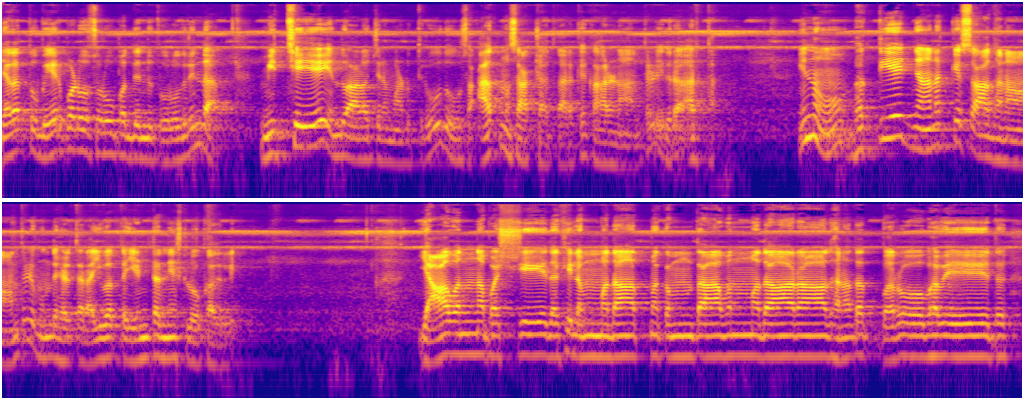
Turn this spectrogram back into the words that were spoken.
ಜಗತ್ತು ಬೇರ್ಪಡುವ ಸ್ವರೂಪದ್ದೆಂದು ತೋರುವುದರಿಂದ ಮಿಥ್ಯೆಯೇ ಎಂದು ಆಲೋಚನೆ ಮಾಡುತ್ತಿರುವುದು ಆತ್ಮ ಸಾಕ್ಷಾತ್ಕಾರಕ್ಕೆ ಕಾರಣ ಅಂತೇಳಿ ಇದರ ಅರ್ಥ. ಇನ್ನು ಭಕ್ತಿಯೇ ಜ್ಞಾನಕ್ಕೆ ಸಾಧನ ಅಂತೇಳಿ ಮುಂದೆ ಹೇಳ್ತಾರೆ ಐವತ್ತ ಎಂಟನೇ ಶ್ಲೋಕದಲ್ಲಿ. ಯಾವನ್ನ ಪಶ್ಯೇದಖಿಲಂ ಮದಾತ್ಮಕಂ ತಾವನ್ಮದಾರಾಧನ ತತ್ಪರೋ ಭವೇತ್.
